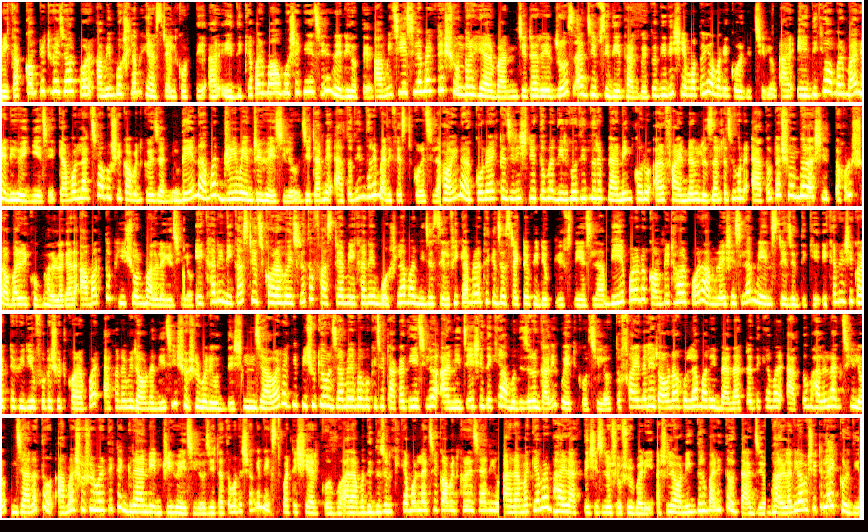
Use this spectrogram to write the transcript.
Makeup complete হয়ে যাওয়ার পর আমি বসলাম হেয়ার স্টাইল করতে, আর এইদিকে আমার মাও বসে গিয়েছে রেডি হতে। আমি চেয়েছিলাম একটা সুন্দর হেয়ার বান যেটা রেড রোজ আর জিপসি দিয়ে থাকবে। তো দিদি সে মতোই আমাকে করে দিচ্ছিল। আর এইদিকেও আমার মা রেডি হয়ে গিয়েছে। কেমন লাগছে অবশ্যই কমেন্ট করে জানিও। দেন আমার ড্রিম এন্ট্রি হয়েছিল, যেটা আমি এতদিন ধরে ম্যানিফেস্ট করেছিলাম। হয় না, কোনো একটা জিনিস নিয়ে তোমরা দীর্ঘদিন ধরে প্ল্যানিং করো আর ফাইনাল রেজাল্টটা যখন এতটা সুন্দর আসে, তখন সবারই খুব ভালো লাগে। আর আমার তো ভীষণ ভালো লেগেছিল। এখানে নিকা স্টেজ করা হয়েছিল, তো ফার্স্টে আমি এখানে বসলাম আর নিজের সেলফি ক্যামেরা থেকে জাস্ট একটা ভিডিও ক্লিপস নিয়েছিলাম। বিয়ে পড়ানো কমপ্লিট হওয়ার পর আমরা এসেছিলাম মেন স্টেজের দিকে। এখানে এসে কয়েকটা ভিডিও ফটোশুট করার পর এখন আমি রওনা দিয়েছি শ্বশুরবাড়ির উদ্দেশ্যে। যাওয়ার আগে পিসুকে ওর জামাইবাবু কিছু টাকা দিয়েছিল আর নিচে এসে দেখে আমাদের জন্য গাড়ি ওয়েট করছিল। তো ফাইনালি রওনা হলাম আর এই ব্যানারটা দেখে আমার এত ভালো লাগছিল। জানো তো, আমার শ্বশুর বাড়িতে একটা গ্র্যান্ড এন্ট্রি হয়েছিল যেটা তোমাদের সঙ্গে নেক্সট পার্টে শেয়ার করব। আর আমাদের দুজনকে কেমন লাগছে কমেন্ট করে জানিও। আর আমাকে আমার ভাই রাখতে এসেছিল শ্বশুর বাড়ি আসলে অনেক দূর বাড়ি তো, তার জন্য ভালো লাগলে অবশ্যই একটা লাইক করে দিও।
